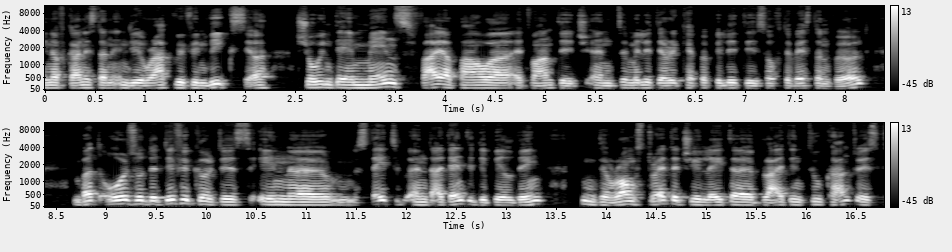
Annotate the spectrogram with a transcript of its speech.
in Afghanistan and Iraq within weeks. Yeah, showing the immense firepower advantage and military capabilities of the Western world, but also the difficulties in uh, state and identity building, the wrong strategy later applied in two countries,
